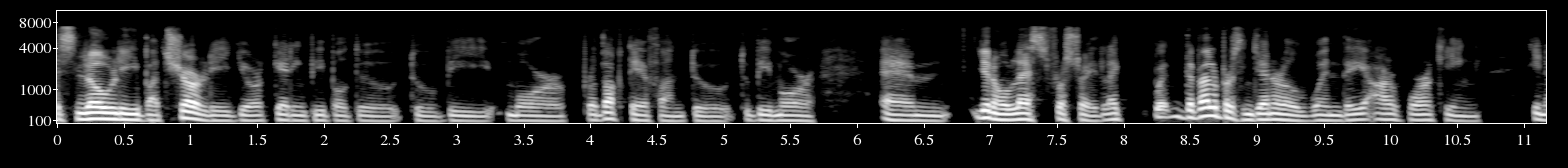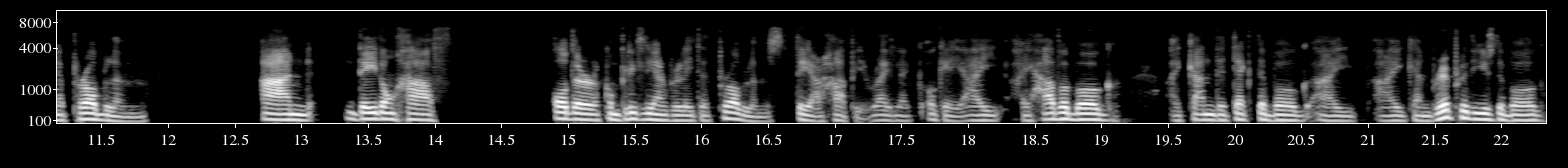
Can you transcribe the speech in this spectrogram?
slowly but surely you're getting people to to be more productive and to to be more um you know less frustrated. Like developers in general when they are working in a problem and they don't have other completely unrelated problems they are happy right? Like okay i i have a bug i can detect the bug i i can reproduce the bug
